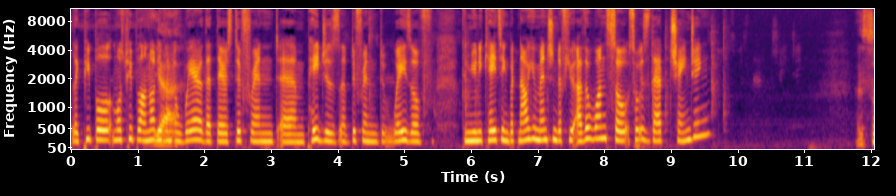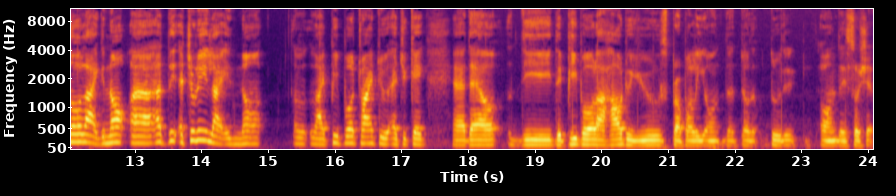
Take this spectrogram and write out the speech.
like people, most people are not yeah. even aware that there's different um, pages, uh, different ways of communicating. But now you mentioned a few other ones, so so is that changing? So like not uh, actually like not like people trying to educate uh, the the people uh, how to use properly on the to, to the on the social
